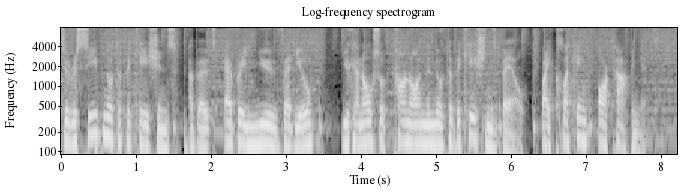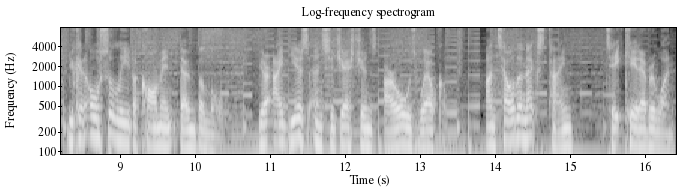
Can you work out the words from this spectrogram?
To receive notifications about every new video, you can also turn on the notifications bell by clicking or tapping it. You can also leave a comment down below. Your ideas and suggestions are always welcome. Until the next time, take care everyone.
